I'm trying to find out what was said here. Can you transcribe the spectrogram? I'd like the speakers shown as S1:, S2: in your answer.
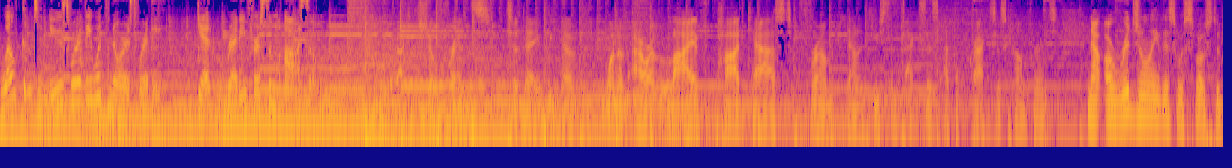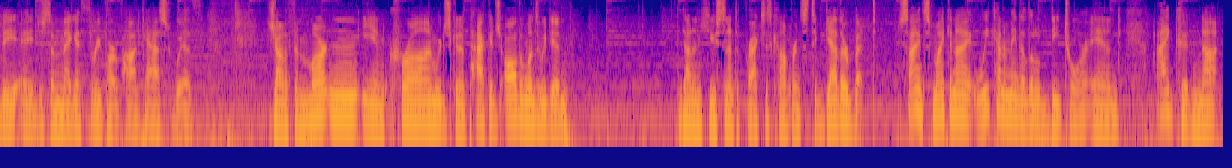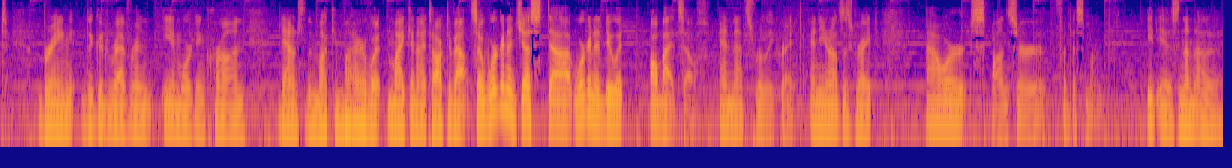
S1: Welcome to Newsworthy with Norsworthy. Get ready for some awesome.
S2: Welcome back to the show, friends. Today we have one of our live podcasts from down in Houston, Texas at the Praxis Conference. Now, originally this was supposed to be a just a mega three-part podcast with Jonathan Martin, Ian Cron. We're just going to package all the ones we did down in Houston at the Praxis Conference together, but Science Mike and I, we kind of made a little detour, and I could not bring the good Reverend Ian Morgan Cron down to the muck and mire what Mike and I talked about. So we're gonna just uh, we're gonna do it all by itself, and that's really great. And you know what else is great? Our sponsor for this month. It is none other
